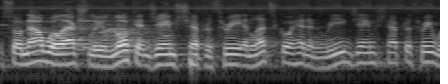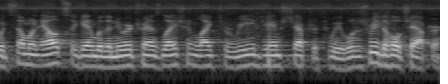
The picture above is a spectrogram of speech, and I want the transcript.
so now we'll actually look at James chapter 3, and let's go ahead and read James chapter 3. Would someone else, again with a newer translation, like to read James chapter 3? We'll just read the whole chapter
